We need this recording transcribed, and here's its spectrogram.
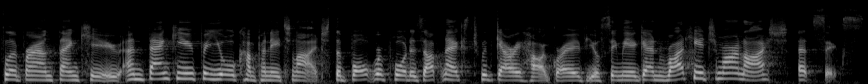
Fleur Brodie, thank you. And thank you for your company tonight. The Bolt Report is up next with Gary Hardgrave. You'll see me again right here tomorrow night at 6.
